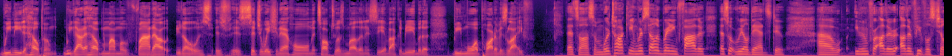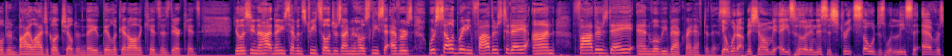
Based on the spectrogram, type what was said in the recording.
we need to help him. We got to help him. I'm gonna find out, you know, his, his his situation at home and talk to his mother and see if I could be able to be more a part of his life." That's awesome. We're talking. We're celebrating father. That's what real dads do. Uh, even for other other people's children, biological children, they they look at all the kids as their kids. You're listening to Hot 97 Street Soldiers. I'm your host Lisa Evers. We're celebrating fathers today on Father's Day, and we'll be back right after this. Yo, what up? This your homie Ace Hood, and this is Street Soldiers with Lisa Evers.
